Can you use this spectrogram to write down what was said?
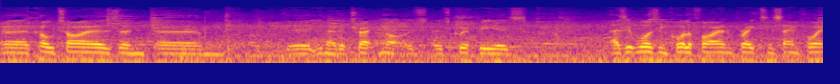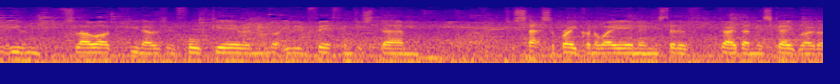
uh, cold tyres and um, the, you know the track not as, as grippy as as it was in qualifying. Brakes in the same point, even slower. You know, it was in fourth gear and not even in fifth, and just um, snatched the brake on the way in. And instead of going down the escape road, I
